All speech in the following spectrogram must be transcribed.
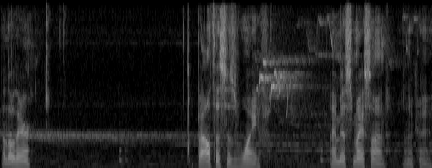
Hello there. Balthus's wife. I miss my son. Okay.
